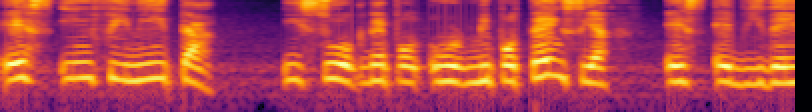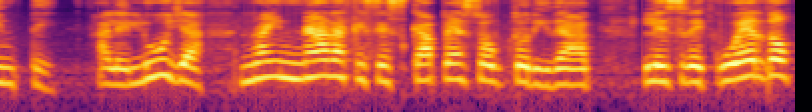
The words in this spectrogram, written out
es infinita y su omnipotencia es evidente. Aleluya. No hay nada que se escape a su autoridad. Les recuerdo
